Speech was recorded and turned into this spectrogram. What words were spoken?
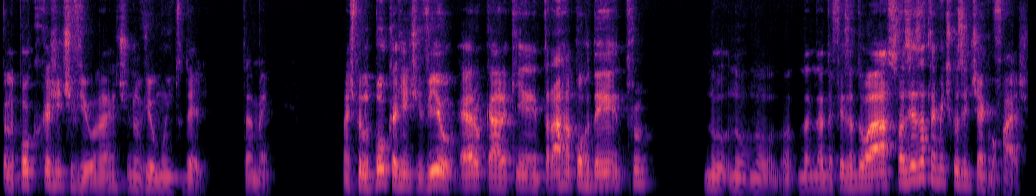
pelo pouco que a gente viu, né? A gente não viu muito dele também. Mas pelo pouco que a gente viu, era o cara que entrava por dentro no, no, no, na defesa do aço, fazia exatamente o que o Zinchenko faz.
